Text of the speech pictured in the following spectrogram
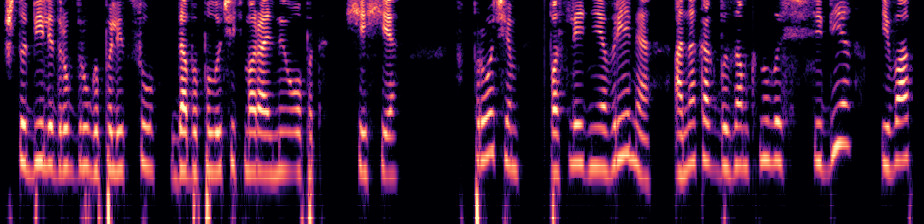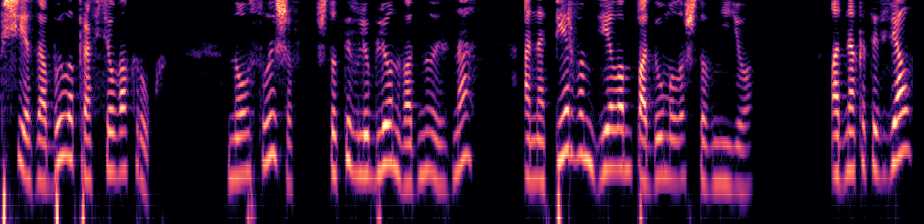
что били друг друга по лицу, дабы получить моральный опыт, хе-хе. Впрочем, в последнее время она как бы замкнулась в себе и вообще забыла про все вокруг. Но услышав, что ты влюблен в одну из нас, она первым делом подумала, что в нее. Однако ты взял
